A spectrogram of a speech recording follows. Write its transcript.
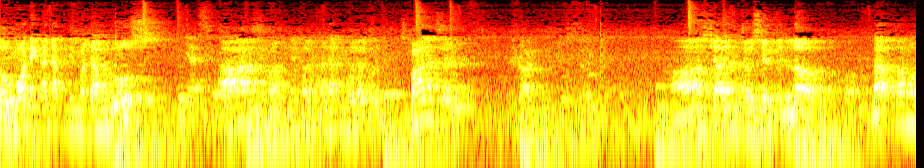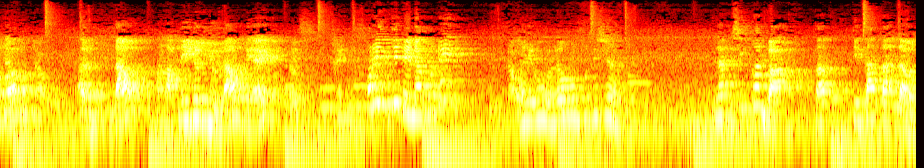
So, morning anak ni Madam Rose. Yes. Ah, si Ma- ni anak ni Madam Rose. Pangalan, sir? Ah, Sean Joseph and Love. Oh, Love, tama ba? Ah, Love? Ang apelido niyo, Love, eh? Parinti din ako ni. Ay, oo, Love ang puti siya. La, simple ba? Ta titata Lau.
